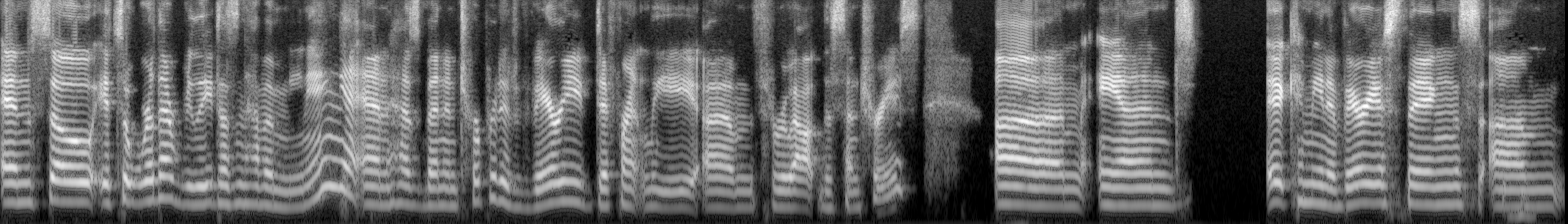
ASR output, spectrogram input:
and so it's a word that really doesn't have a meaning and has been interpreted very differently um, throughout the centuries. Um, and it can mean a various things. Um,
